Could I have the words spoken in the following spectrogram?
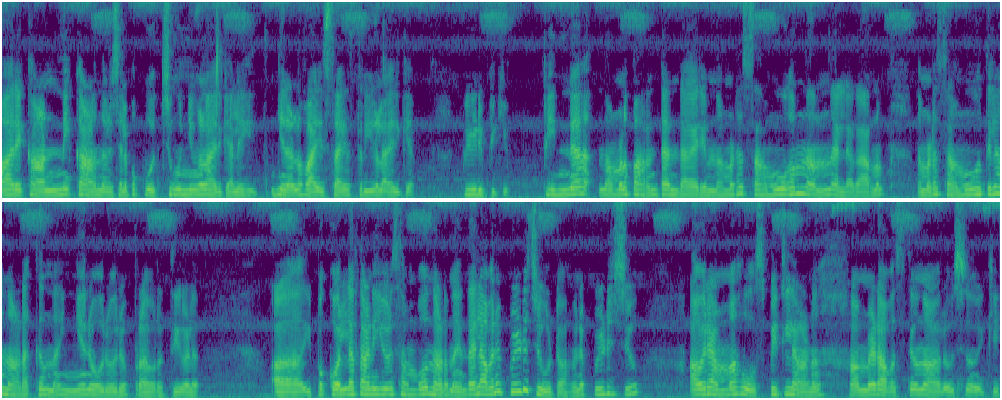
ആരെ കണ്ണി കാണുന്നവർ ചിലപ്പോൾ കൊച്ചു കുഞ്ഞുങ്ങളായിരിക്കും അല്ലെങ്കിൽ ഇങ്ങനെയുള്ള വയസ്സായ സ്ത്രീകളായിരിക്കാം പീഡിപ്പിക്കും. പിന്നെ നമ്മൾ പറഞ്ഞിട്ട് എന്താ കാര്യം? നമ്മുടെ സമൂഹം നന്നല്ല. കാരണം നമ്മുടെ സമൂഹത്തിൽ നടക്കുന്ന ഇങ്ങനെ ഓരോരോ പ്രവൃത്തികൾ ഇപ്പോൾ കൊല്ലത്താണ് ഈ ഒരു സംഭവം നടന്നത്. എന്തായാലും അവനെ പിടിച്ചു കേട്ടോ. അവനെ പിടിച്ചു. അവരമ്മ ഹോസ്പിറ്റലാണ്. അമ്മയുടെ അവസ്ഥയൊന്ന് ആലോചിച്ച് നോക്കി.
